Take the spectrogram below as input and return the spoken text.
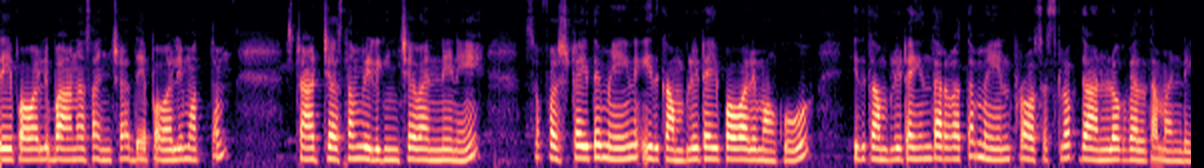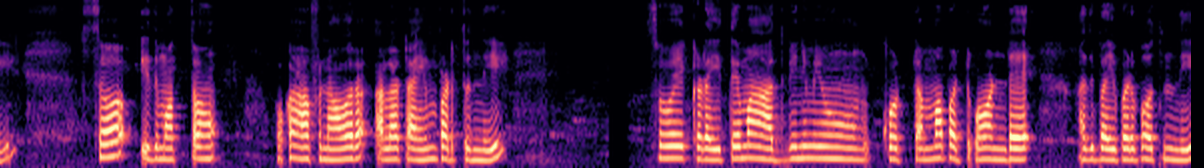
దీపావళి బాణసంచా దీపావళి మొత్తం స్టార్ట్ చేస్తాం వెలిగించేవన్నీని. సో ఫస్ట్ అయితే మెయిన్ ఇది కంప్లీట్ అయిపోవాలి మాకు. ఇది కంప్లీట్ అయిన తర్వాత మెయిన్ ప్రాసెస్లోకి దానిలోకి వెళ్తామండి. సో ఇది మొత్తం ఒక హాఫ్ అన్ అవర్ అలా టైం పడుతుంది. సో ఇక్కడైతే మా అద్విని మేము కొట్టమ్మ పట్టుకో అంటే అది భయపడిపోతుంది.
